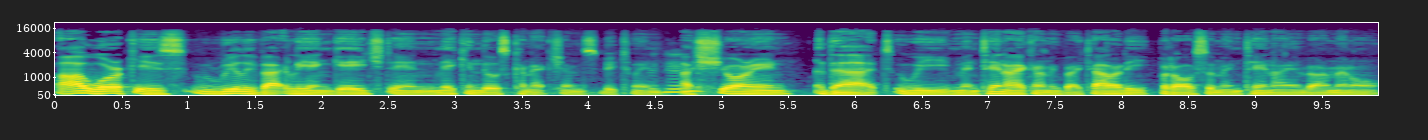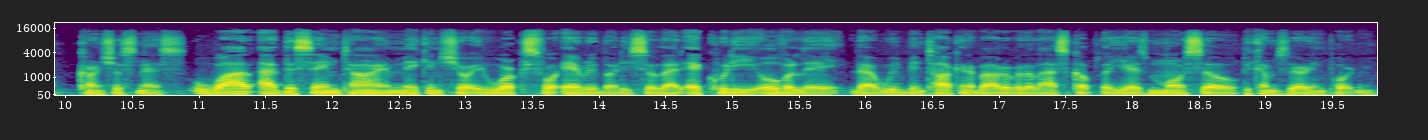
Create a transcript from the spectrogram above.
our work is really vitally engaged in making those connections between mm-hmm. assuring that we maintain our economic vitality, but also maintain our environmental consciousness, while at the same time making sure it works for everybody. So that equity overlay that we've been talking about over the last couple of years more so becomes very important.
